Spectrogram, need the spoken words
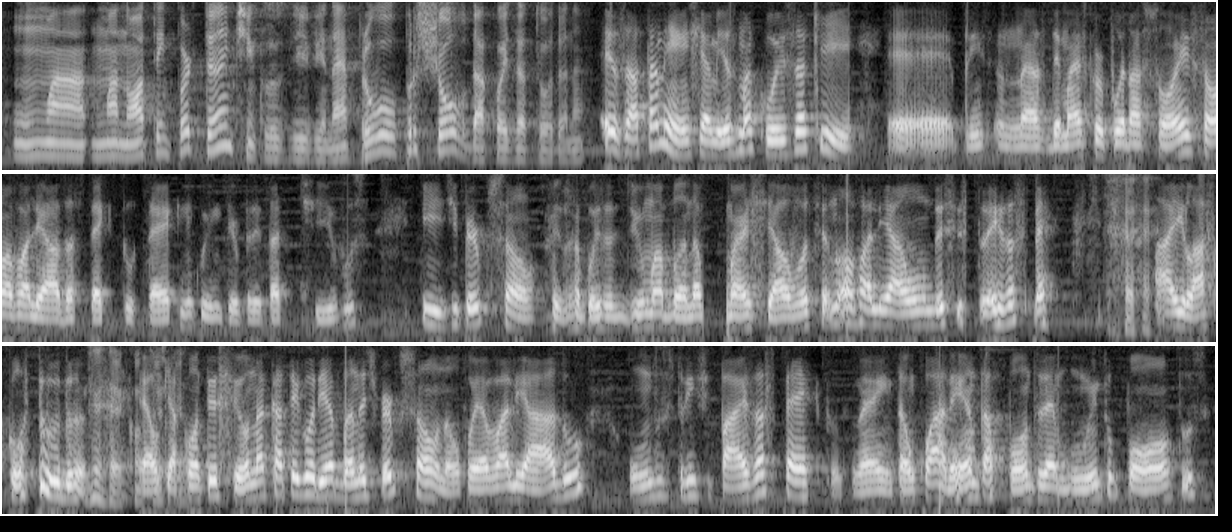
uma, uma nota importante, inclusive, né, para o show da coisa toda, né? Exatamente, é a mesma coisa que é, nas demais corporações são avaliados aspectos técnico e interpretativos e de percussão. Mesma coisa de uma banda marcial, você não avaliar um desses três aspectos. Aí lascou tudo. é, é o que aconteceu na categoria banda de percussão, não foi avaliado um dos principais aspectos, né? Então 40 pontos é muito pontos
